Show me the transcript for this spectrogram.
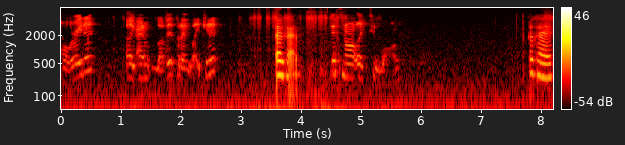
tolerate it. Like I don't love it, but I like it. okay. It's not like too long. Okay.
